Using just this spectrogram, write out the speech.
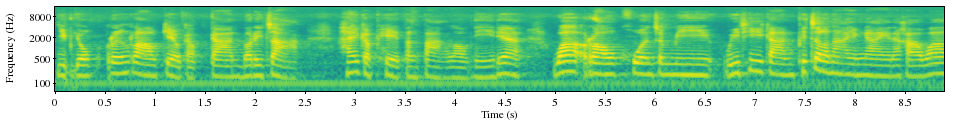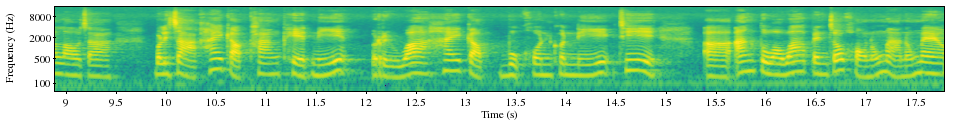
หยิบยกเรื่องราวเกี่ยวกับการบริจาค ให้กับเพจต่างๆ เหล่านี้เนี่ยว่าเราควรจะมีวิธีการพิจารณายังไงนะคะ ว่าเราจะบริจาคให้กับทางเพจนี้ หรือว่าให้กับบุคคลคนนี้ที่อ้างตัวว่าเป็นเจ้าของน้องหมาน้องแมว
